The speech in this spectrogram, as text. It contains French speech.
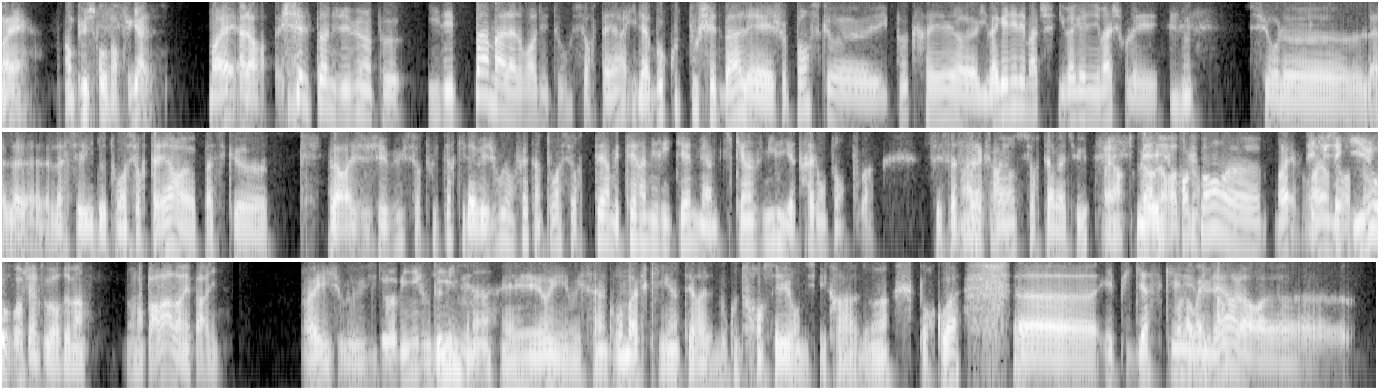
Ouais. En plus au Portugal. Ouais. Alors Shelton, j'ai vu un peu. Il est pas maladroit du tout sur terre. Il a beaucoup de touchés de balles et je pense que il peut créer. Euh, il va gagner des matchs. Il va gagner des matchs sur les. Mhm. sur le la, la, la, série de toits sur terre euh, parce que alors j'ai vu sur Twitter qu'il avait joué en fait un tournoi sur terre, mais terre américaine, mais un petit 15 000 il y a très longtemps, tu vois. C'est sa seule expérience sur terre battue. Ouais, en mais en Europe, franchement, euh, ouais, Et tu sais qui joue au prochain tour demain On en parlera dans les paris. Oui, il joue, Dominique joue Dominique. Et oui, oui, c'est un gros match qui intéresse beaucoup de Français. On expliquera demain pourquoi. Euh, et puis Gasquet et Muller. Alors, euh,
